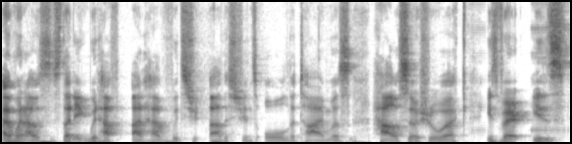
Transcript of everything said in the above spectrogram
I, when I was studying we'd have I'd have with other students all the time was how social work is very is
